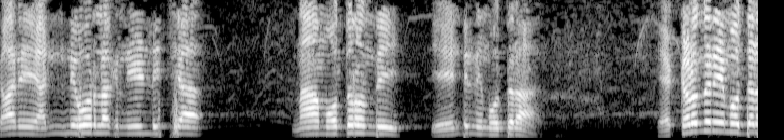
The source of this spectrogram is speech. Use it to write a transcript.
కానీ అన్ని ఊర్లకు నీళ్ళు ఇచ్చా నా ముద్ర ఉంది. ఏంటి నీ ముద్ర? ఎక్కడుంది నీ ముద్ర?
